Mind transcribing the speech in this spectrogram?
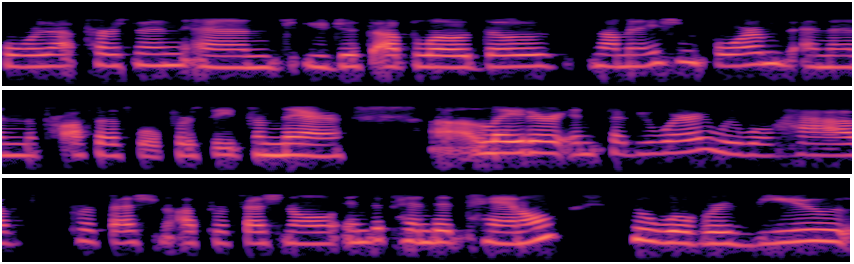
for that person and you just upload those nomination forms and then the process will proceed from there. Uh, later in february we will have professional a professional independent panel who will review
